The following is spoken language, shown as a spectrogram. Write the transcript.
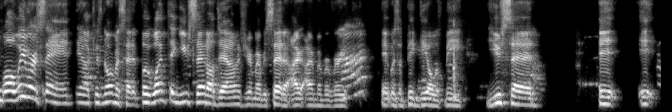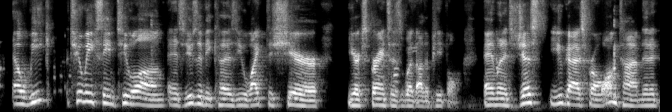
well, we were saying, you know, because Norma said it, but one thing you said, LJ, I don't know if you remember said it. I, I remember very. Huh? It was a big deal with me. You said it. It a week, two weeks seemed too long. And it's usually because you like to share your experiences with other people, and when it's just you guys for a long time, then it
